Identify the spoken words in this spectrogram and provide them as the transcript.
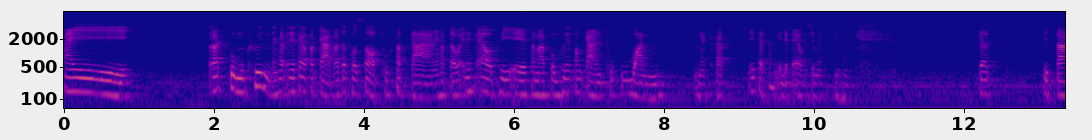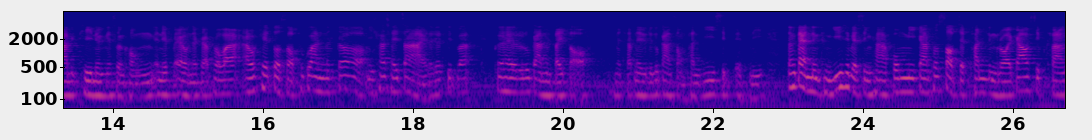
ให้รัดกุมขึ้นนะครับ NFL ประกาศว่าจะทดสอบทุกสัปดาห์นะครับ แต่ว่า NFL PA สมาคมผู้เล่นต้องการทุกวันนะครับแต่ต่าง NFL ใช่ไหมนะฮะก็ติดตามอีกทีหนึ่งในส่วนของ NFL นะครับ เพราะว่าเอาโอเคตรวจสอบทุกวันมันก็มีค่าใช้จ่าย แล้วก็คิดว่าเพื่อให้ฤดูกาลมันไปต่อ นะครับในฤดูกาล 2021 นี้ ตั้งแต่1ถึง21 สิงหาคม มีการทดสอบ 7,190 ครั้ง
